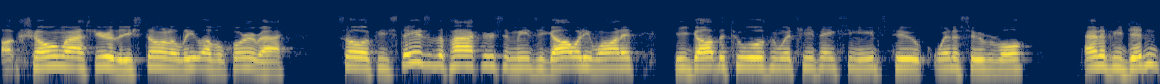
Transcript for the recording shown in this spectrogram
uh, shown last year that he's still an elite level quarterback. So if he stays with the Packers, it means he got what he wanted. He got the tools in which he thinks he needs to win a Super Bowl. And if he didn't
